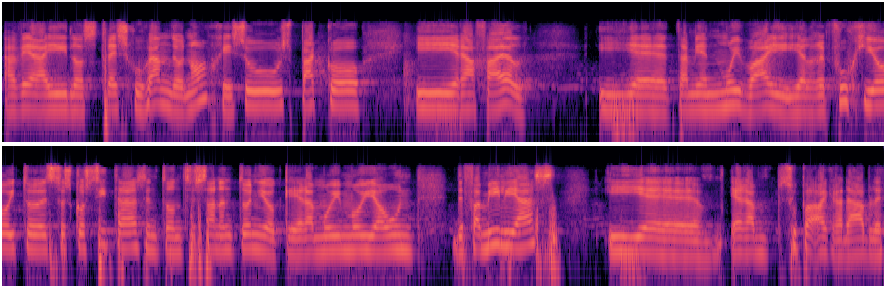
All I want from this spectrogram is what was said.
a, ver ahí los tres jugando, ¿no? Jesús, Paco y Rafael y eh, también muy guay, y el refugio y todas estas cositas. Entonces San Antonio, que era muy, muy aún de familias, y eh, era súper agradable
